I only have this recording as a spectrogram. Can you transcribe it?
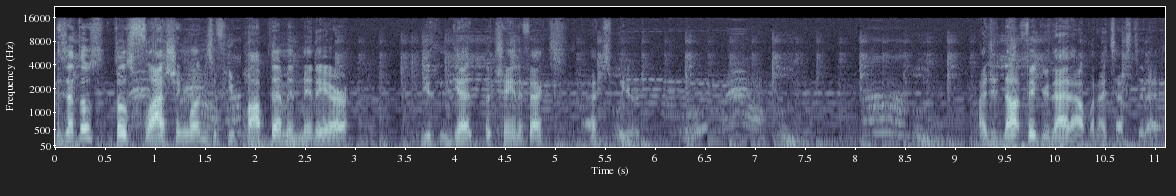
Is that those those flashing ones? If you pop them in midair, you can get a chain effect? That's weird. I did not figure that out when I tested it.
